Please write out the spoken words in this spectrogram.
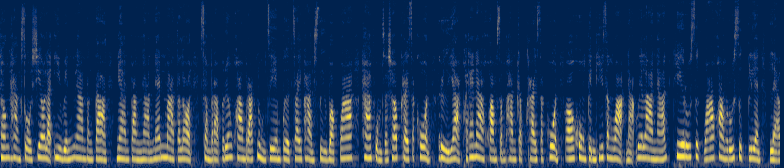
ช่องทางโซเชียลและอีเวนต์งานต่างๆ งานปังงานแน่นมาตลอดสำหรับเรื่องความรักหนุ่มเจม เปิดใจผ่านสื่อบอกว่า ถ้าผมจะชอบใครสักคน หรืออยากพัฒนาความสัมพันธ์กับใครสักคนก็คงเป็นที่จังหวะณเวลานั้นที่รู้สึกว่าความรู้สึกเปลี่ยน แล้ว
